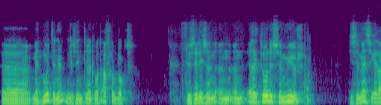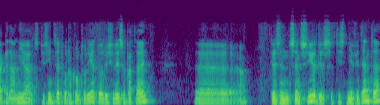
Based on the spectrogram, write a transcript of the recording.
Uh, met moeite, hè? Dus internet wordt afgeblokt. Dus er is een, een, een elektronische muur deze mensen geraken daar niet uit. Dus internet wordt gecontroleerd door de Chinese partij. Uh, ja. Het is een censuur, dus het is niet evident. Hè?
